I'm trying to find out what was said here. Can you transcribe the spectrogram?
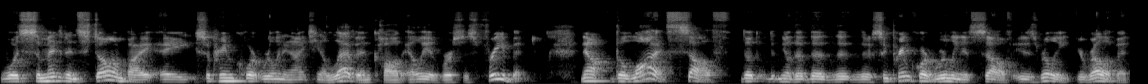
was cemented in stone by a Supreme Court ruling in 1911 called Eliot versus Freeman. Now, the law itself, the, you know, the, the, the Supreme Court ruling itself is really irrelevant.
